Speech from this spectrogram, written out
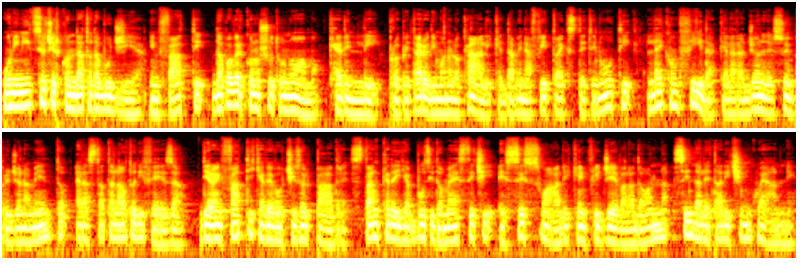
Un inizio circondato da bugie. Infatti, dopo aver conosciuto un uomo, Kevin Lee, proprietario di monolocali che dava in affitto a ex detenuti, lei confida che la ragione del suo imprigionamento era stata l'autodifesa. Dirà infatti che aveva ucciso il padre, stanca degli abusi domestici e sessuali che infliggeva alla donna sin dall'età di 5 anni.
